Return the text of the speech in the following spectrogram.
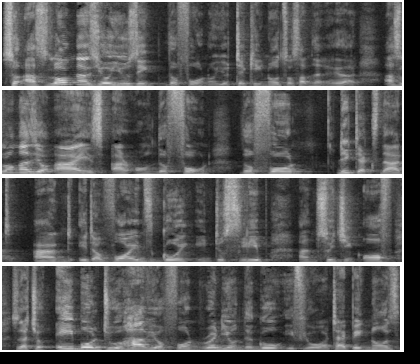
So as long as you're using the phone or you're taking notes or something like that, as long as your eyes are on the phone, the phone detects that and it avoids going into sleep and switching off so that you're able to have your phone ready on the go if you are typing notes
